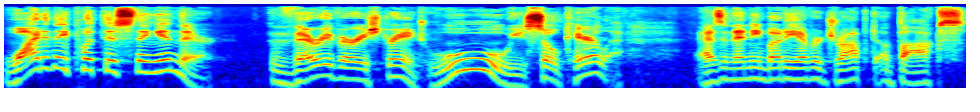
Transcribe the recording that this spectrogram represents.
Why did they put this thing in there? Very, very strange. Ooh, he's so careless. Hasn't anybody ever dropped a box?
